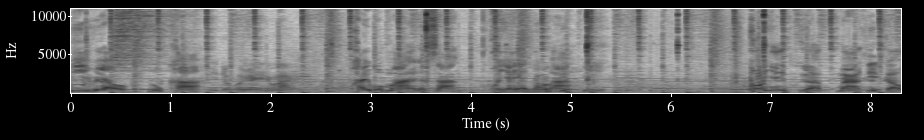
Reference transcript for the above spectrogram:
วีแวว ลูกค้านี่จะคนใหญ่มากไผบ่มาก็สร้าง พ่อใหญ่อันนี้เก้ามาสิบปีพ่อใหญ่เผือกมาคือเก่า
